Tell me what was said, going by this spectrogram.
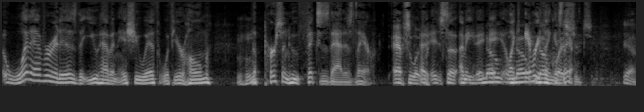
whatever it is that you have an issue with with your home, the person who fixes that is there. Absolutely. Uh, so I mean, no, it- like no- no everything is there. Yeah.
